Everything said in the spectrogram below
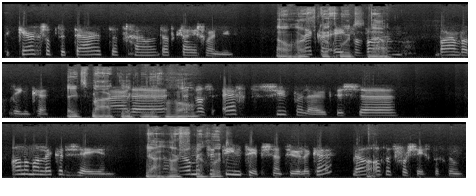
de kers op de taart, dat, gaan we, dat krijgen we nu. Oh, hartstikke lekker goed. even warm, Nou, warm wat drinken. eet smakelijk maar in ieder eh, geval. het was echt super leuk. Dus allemaal lekker de zee in. Ja, Wel hartstikke met de goed. tien tips natuurlijk, hè? Wel altijd voorzichtig doen.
